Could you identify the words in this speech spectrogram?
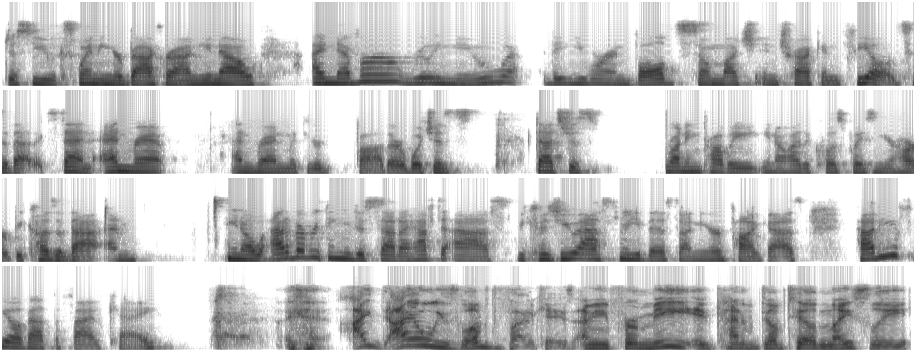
just you explaining your background. You know, I never really knew that you were involved so much in track and field to that extent and ran and ran with your father, which is that's just running probably, you know, has a close place in your heart because of that. And you know, out of everything you just said, I have to ask because you asked me this on your podcast. How do you feel about the 5K? I I always loved the 5Ks. I mean, for me, it kind of dovetailed nicely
